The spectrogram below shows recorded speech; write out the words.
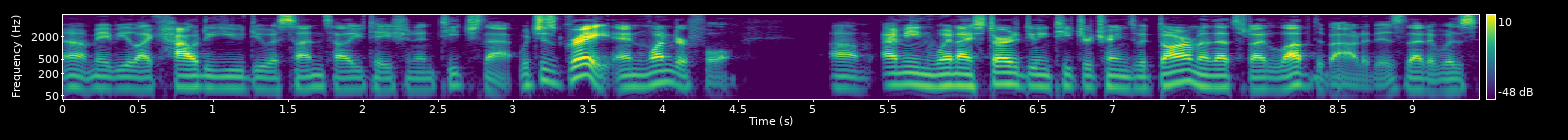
uh, maybe like how do you do a sun salutation and teach that, which is great and wonderful. Um, I mean, when I started doing teacher trainings with Dharma, that's what I loved about it is that it was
